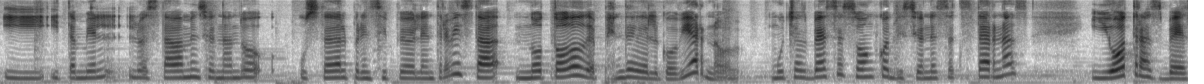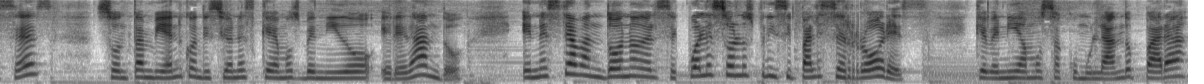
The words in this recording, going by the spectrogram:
y, y también lo estaba mencionando usted al principio de la entrevista, no todo depende del gobierno. Muchas veces son condiciones externas y otras veces son también condiciones que hemos venido heredando. En este abandono del sector, ¿cuáles son los principales errores que veníamos acumulando para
